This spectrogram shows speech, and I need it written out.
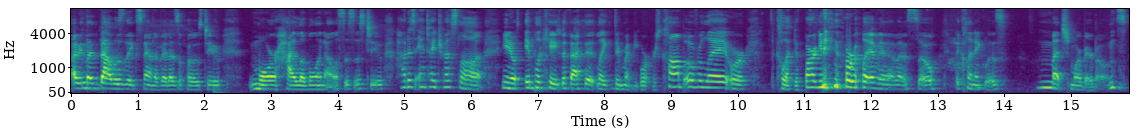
I mean, like, that was the extent of it, as opposed to more high level analysis as to how does antitrust law, you know, implicate the fact that like there might be workers' comp overlay or collective bargaining overlay. I mean, that was so the clinic was much more bare bones.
